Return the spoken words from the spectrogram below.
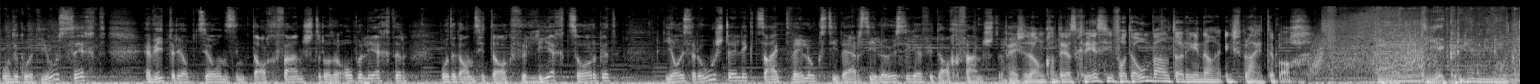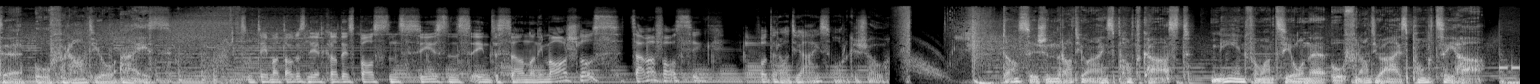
und eine gute Aussicht. Eine weitere Option sind Dachfenster oder Oberlichter, die den ganzen Tag für Licht sorgen. In unserer Ausstellung zeigt Velux diverse Lösungen für Dachfenster. Besten Dank, Andreas Kriesi von der Umweltarena in Spreitenbach. Die grünen Minuten auf Radio 1 zum Thema Tageslicht gerade jetzt passend Seasons in the Sun. Und im Anschluss Zusammenfassung von der Radio 1 Morgenshow. Das ist ein Radio 1 Podcast. Mehr Informationen auf radio1.ch.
